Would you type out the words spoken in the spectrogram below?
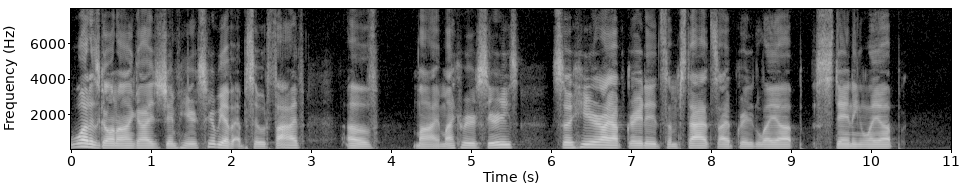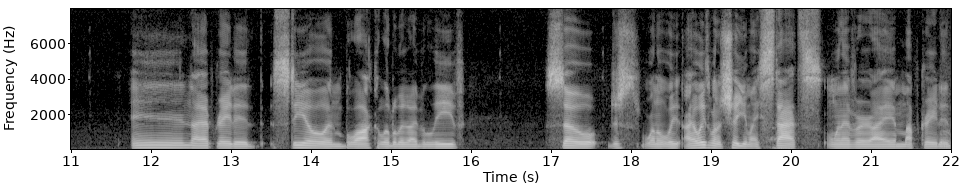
What is going on guys, Jim here. So here we have episode 5 of my My Career series. So here I upgraded some stats, I upgraded layup, standing layup, and I upgraded steal and block a little bit I believe. So just want to I always want to show you my stats whenever I am upgraded.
